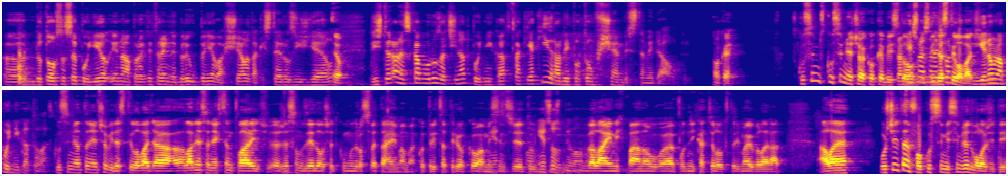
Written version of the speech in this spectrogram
hmm. uh, do toho jste se podílel i na projekty, které nebyly úplně vaše, ale taky jste je rozjížděl. Jo. Když teda dneska budu začínat podnikat, tak jaký rady potom všem byste mi dal? OK. Skúsim, skúsim niečo ako keby z toho vydestilovať. Jenom na podnikatele. Skúsim na to niečo vydestilovať a hlavne sa nechcem tváriť, že som zjedol všetku múdrosť sveta. Hej, mám ako 33 rokov a myslím si, že je tu no, veľa iných pánov eh, podnikateľov, ktorí majú veľa rád. Ale Určite ten fokus si myslím, že je dôležitý.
